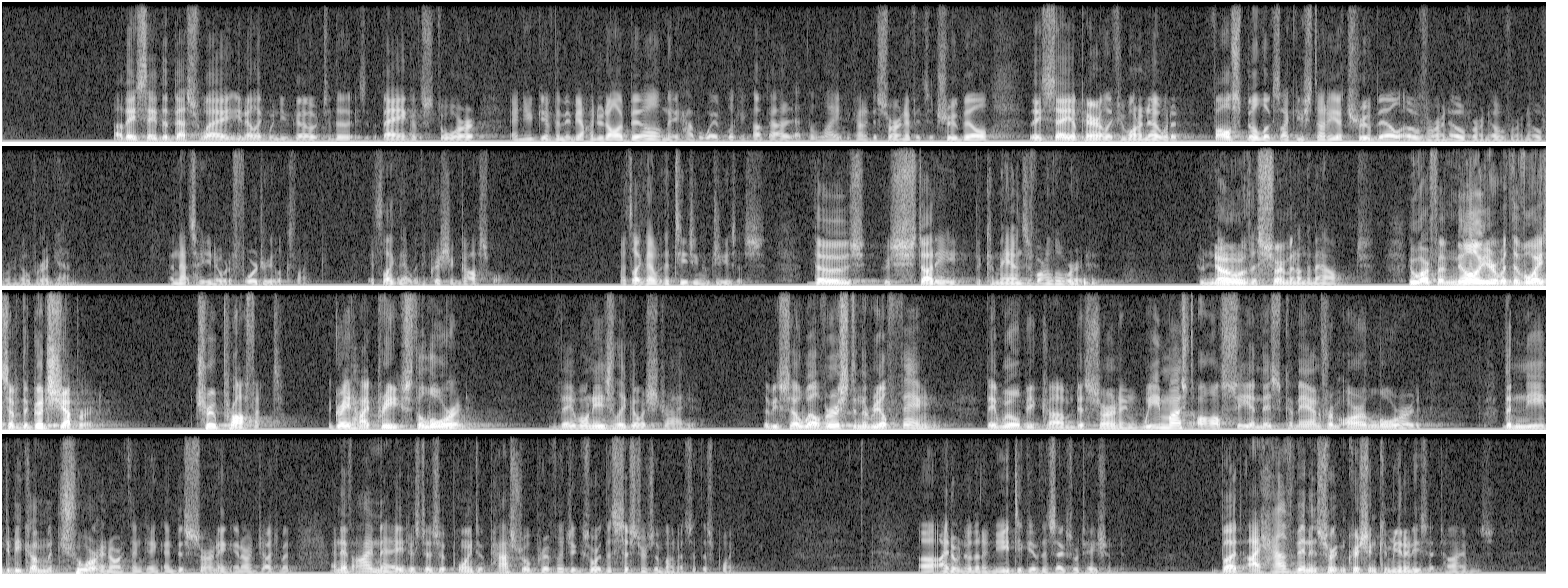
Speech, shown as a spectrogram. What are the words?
Uh, they say the best way, you know, like when you go to the, is it the bank or the store, and you give them maybe a $100 bill, and they have a way of looking up at it at the light to kind of discern if it's a true bill. They say, apparently, if you want to know what a false bill looks like, you study a true bill over and over and over and over and over again. And that's how you know what a forgery looks like. It's like that with the Christian gospel. It's like that with the teaching of Jesus. Those who study the commands of our Lord, who know the Sermon on the Mount, who are familiar with the voice of the Good Shepherd, true prophet, the great high priest, the Lord, they won't easily go astray. They'll be so well versed in the real thing, they will become discerning. We must all see in this command from our Lord the need to become mature in our thinking and discerning in our judgment. And if I may, just as a point of pastoral privilege, exhort the sisters among us at this point. Uh, I don't know that I need to give this exhortation, but I have been in certain Christian communities at times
